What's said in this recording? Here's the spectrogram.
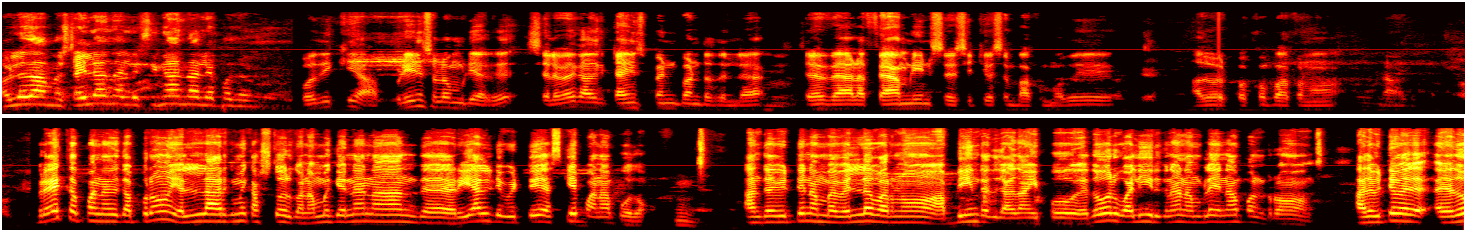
அவ்வளவுதான் ஸ்டைலா இருந்தா இல்ல சிங்கா இருந்தா இல்ல இப்போதைக்கு அப்படின்னு சொல்ல முடியாது. சில பேருக்கு அதுக்கு டைம் ஸ்பெண்ட் பண்றது இல்ல. சில வேலை ஃபேமிலின்னு சுச்சுவேஷன் பார்க்கும்போது அது ஒரு பக்கம் பார்க்கணும். பிரேக்கப் பண்ணதுக்கு அப்புறம் எல்லாருக்குமே கஷ்டம் இருக்கும். நமக்கு என்னன்னா அந்த ரியாலிட்டி விட்டு எஸ்கேப் பண்ணா போதும். அந்த விட்டு நம்ம வெளில வரணும் அப்படின்றதுக்காக தான். இப்போ ஏதோ ஒரு வழி இருக்குன்னா நம்மளே என்ன பண்றோம்? அதை விட்டு ஏதோ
